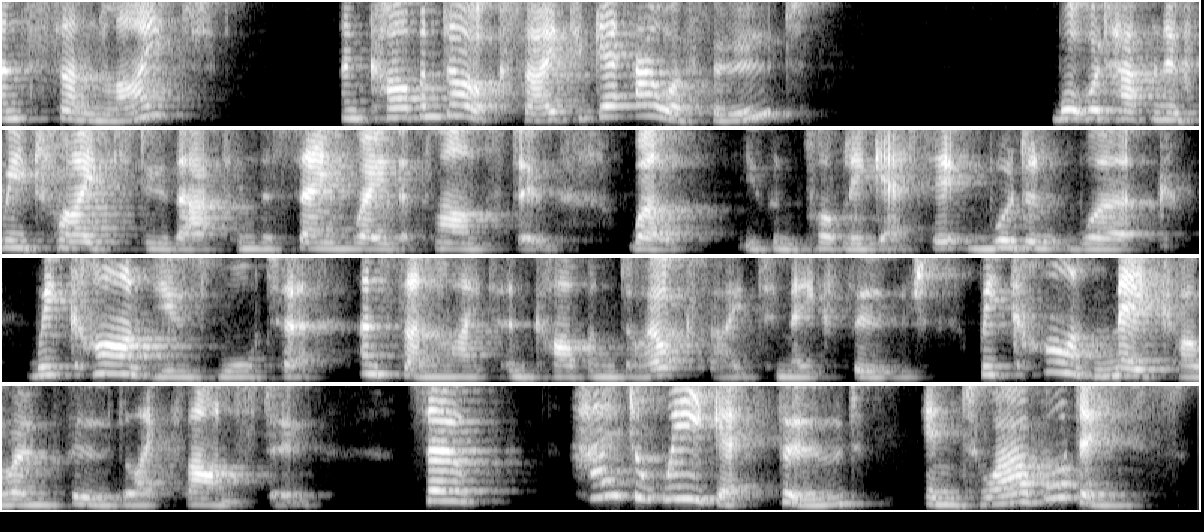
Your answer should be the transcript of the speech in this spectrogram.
and sunlight and carbon dioxide to get our food? What would happen if we tried to do that in the same way that plants do? Well, you can probably guess it wouldn't work. We can't use water and sunlight and carbon dioxide to make food. We can't make our own food like plants do. So, how do we get food into our bodies?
